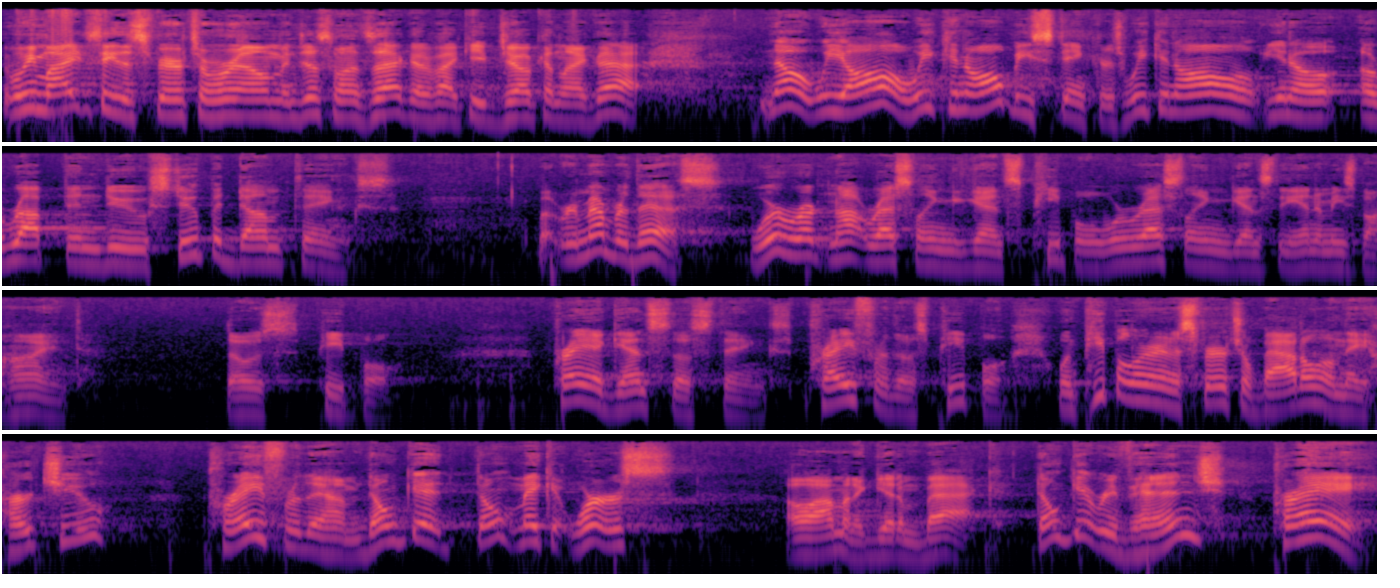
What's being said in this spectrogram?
we might see the spiritual realm in just one second if I keep joking like that. No, we all, we can all be stinkers. We can all, you know, erupt and do stupid, dumb things. But remember this we're not wrestling against people, we're wrestling against the enemies behind those people. Pray against those things. Pray for those people. When people are in a spiritual battle and they hurt you, pray for them. Don't, get, don't make it worse. Oh, I'm going to get them back. Don't get revenge. Pray.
